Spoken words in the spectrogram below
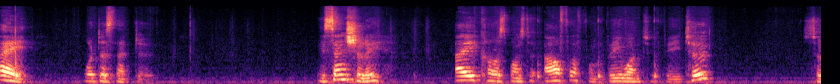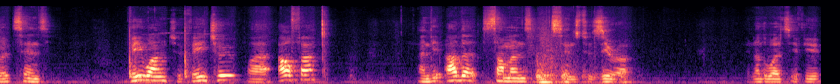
A, what does that do? Essentially, A corresponds to alpha from V1 to V2. So it sends V1 to V2 via alpha, and the other summands sends to zero. In other words, if you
